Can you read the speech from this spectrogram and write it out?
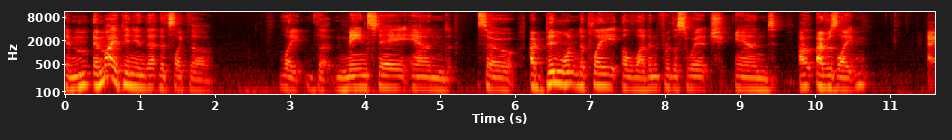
in, in my opinion, that that's like the like the mainstay and so I've been wanting to play 11 for the Switch and I, I was like I,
